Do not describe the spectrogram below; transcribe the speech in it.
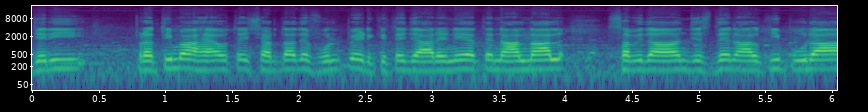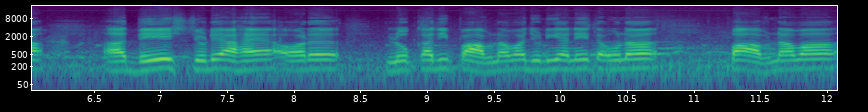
ਜਿਹੜੀ ਪ੍ਰਤਿਮਾ ਹੈ ਉਤੇ ਸ਼ਰਧਾ ਦੇ ਫੁੱਲ ਭੇਟ ਕੀਤੇ ਜਾ ਰਹੇ ਨੇ ਅਤੇ ਨਾਲ ਨਾਲ ਸੰਵਿਧਾਨ, ਜਿਸ ਦੇ ਨਾਲ ਕੀ ਪੂਰਾ ਦੇਸ਼ ਜੁੜਿਆ ਹੈ ਔਰ ਲੋਕਾਂ ਦੀ ਭਾਵਨਾਵਾਂ ਜੁੜੀਆਂ ਨੇ, ਤਾਂ ਉਹਨਾਂ ਭਾਵਨਾਵਾਂ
